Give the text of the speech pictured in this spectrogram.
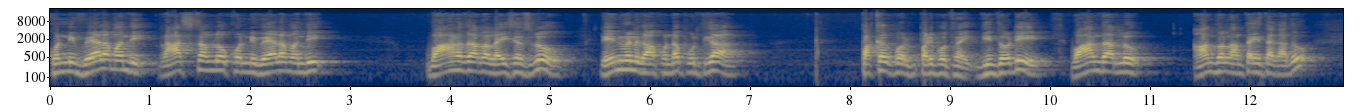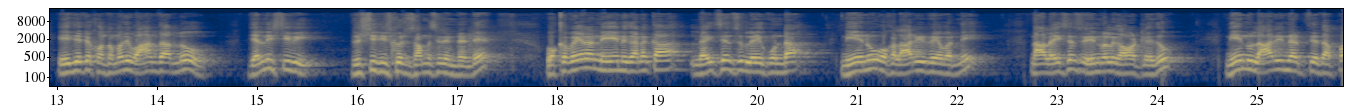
కొన్ని వేల మంది రాష్ట్రంలో కొన్ని వేల మంది వాహనదారుల లైసెన్సులు రెన్యువల్ కాకుండా పూర్తిగా పక్కకు పడిపోతున్నాయి. దీంతో వాహనదారులు ఆందోళన అంతా ఇంత కాదు. ఏదైతే కొంతమంది వాహనదారులు జర్నలిస్ట్ టీవీ దృష్టి తీసుకొచ్చిన సమస్యలు ఏంటంటే ఒకవేళ నేను గనక లైసెన్స్ లేకుండా నేను ఒక లారీ డ్రైవర్ని నా లైసెన్స్ రెన్యువల్ కావట్లేదు. నేను లారీ నడిపితే తప్ప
